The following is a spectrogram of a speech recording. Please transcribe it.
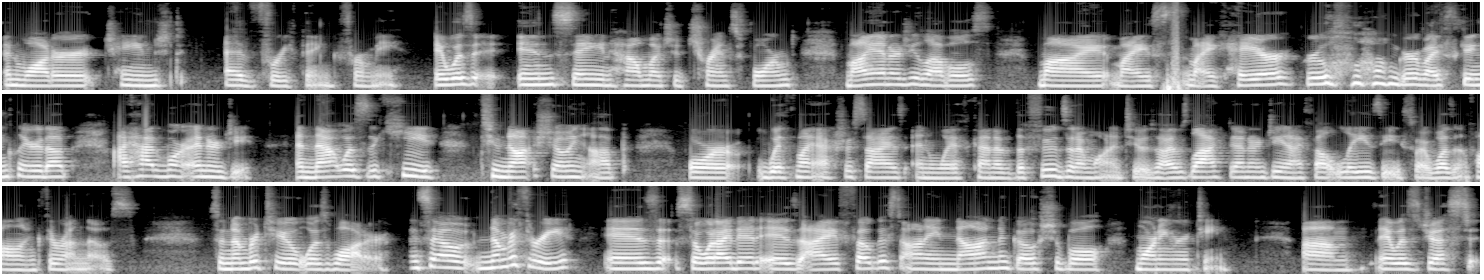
And water changed everything for me. It was insane how much it transformed my energy levels. My my my hair grew longer, my skin cleared up. I had more energy. And that was the key to not showing up or with my exercise and with kind of the foods that I wanted to. So I was lacked energy and I felt lazy, so I wasn't following through on those. So number two was water. And so number three is so what I did is I focused on a non negotiable morning routine. Um, it was just,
